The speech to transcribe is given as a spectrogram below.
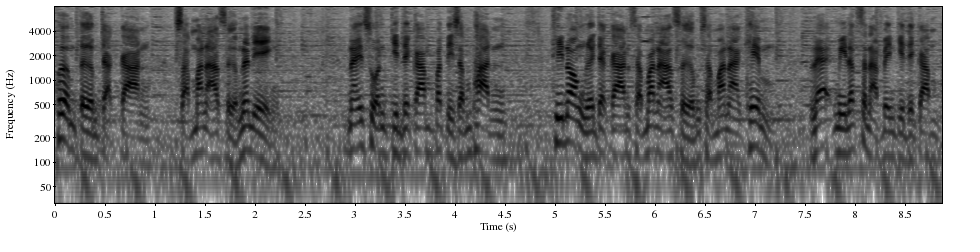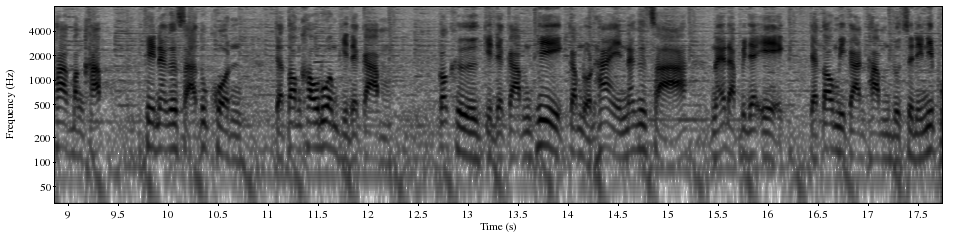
เพิ่มเติมจากการสัมมนาเสริมนั่นเอง ในส่วนกิจกรรมปฏิสัมพันธ์ที่นอกเหนือจากการสัมมนาเสริม สัมมนาเข้ม และมีลักษณะเป็นกิจกรรมภาคบังคับ ที่นักศึกษาทุกคนจะต้องเข้าร่วมกิจกรรม ก็คือกิจกรรมที่กำหนดให้นักศึกษาในระดับปริญญาเอก จะต้องมีการทำดุษฎีนิพ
